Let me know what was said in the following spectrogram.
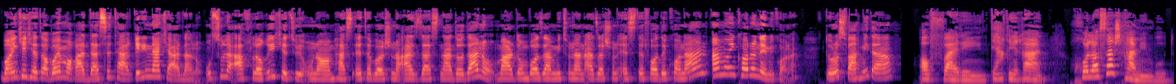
با اینکه کتابای مقدسه تغییری نکردن و اصول اخلاقی که توی اونا هم هست اعتبارشون رو از دست ندادن و مردم بازم می‌تونن ازشون استفاده کنن اما این کار رو نمی‌کنن. درست فهمیدم؟ آفرین دقیقا. خلاصش همین بود.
